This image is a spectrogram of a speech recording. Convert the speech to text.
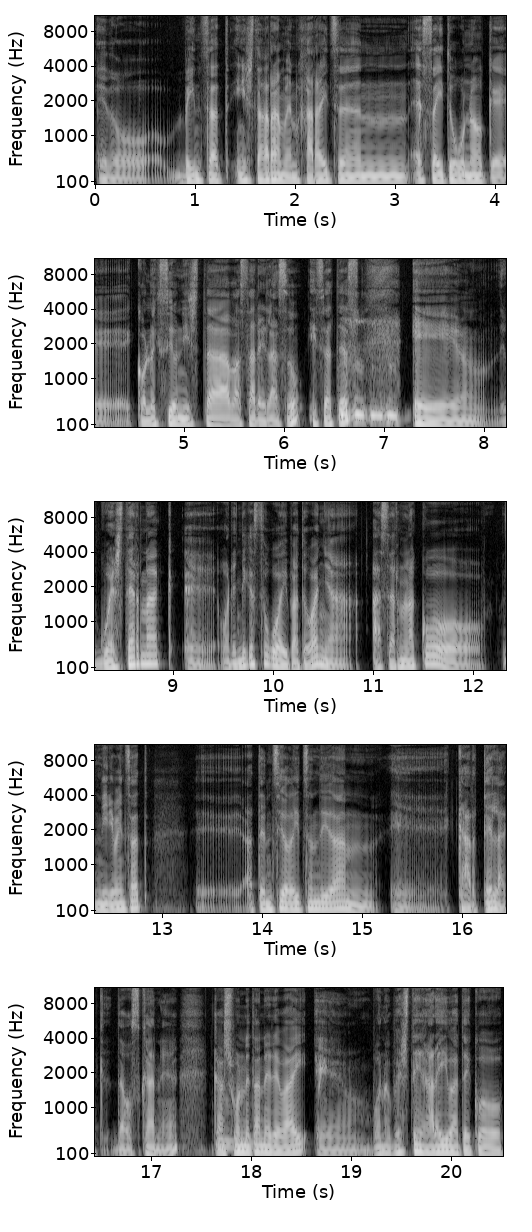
edo behintzat Instagramen jarraitzen ez zaitugunok e, kolekzionista bazarelazu, izatez, e, westernak, e, oraindik ez dugu aipatu baina, azernako nire behintzat, e, atentzio deitzen didan e, kartelak dauzkan, eh? Kasu Mm. honetan ere bai, e, bueno, beste garai bateko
